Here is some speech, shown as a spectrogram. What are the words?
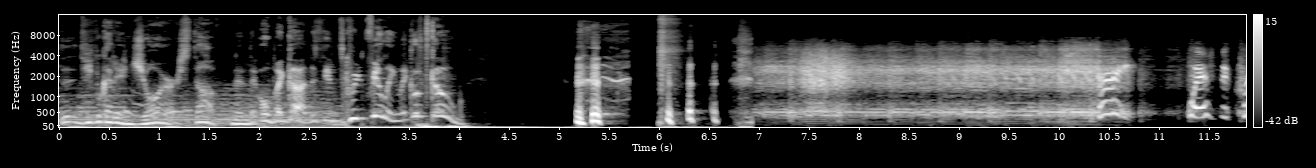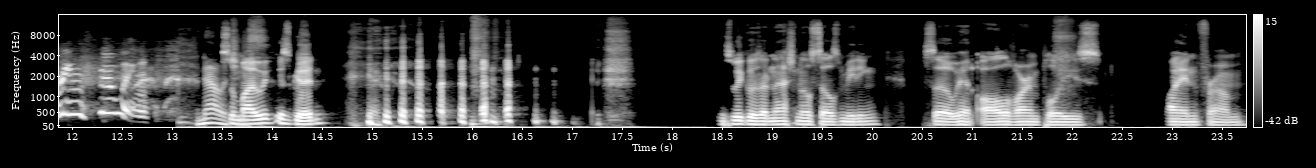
the, people gotta enjoy our stuff. And then they, oh my god, this is cream filling. Like let's go. where's the cream filling? Now So my week was good. Yeah. this week was our national sales meeting. So we had all of our employees fly in from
